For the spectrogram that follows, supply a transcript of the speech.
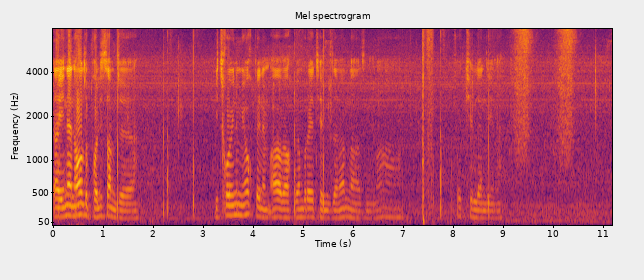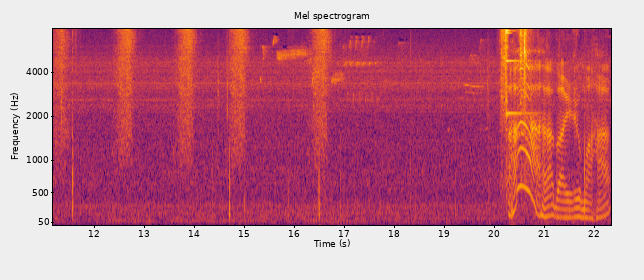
Ya yine ne oldu polis amca ya? Bitcoin'im yok benim. Aa bak ben burayı temizlemem lazım. Aa. Çok kirlendi yine. Aha, bacım ha.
